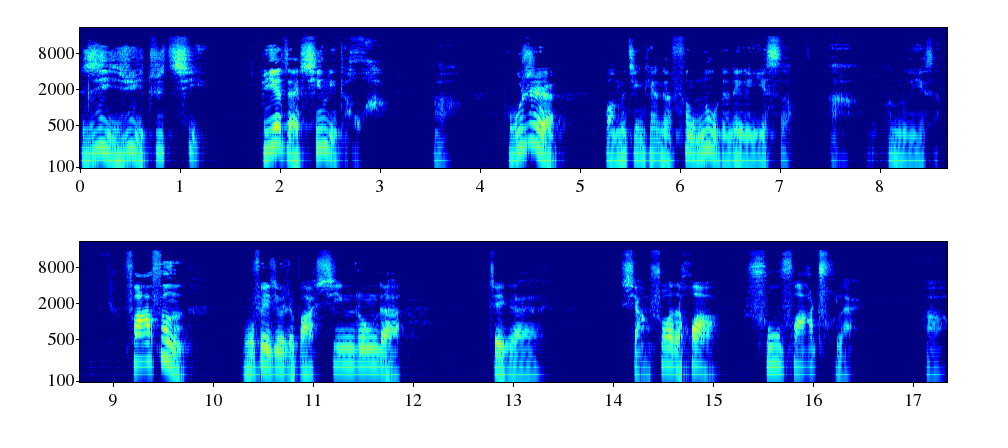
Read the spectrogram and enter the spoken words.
抑郁之气，憋在心里的话，不是我们今天的愤怒的那个意思啊，愤怒的意思。发愤，无非就是把心中的这个想说的话抒发出来，啊，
